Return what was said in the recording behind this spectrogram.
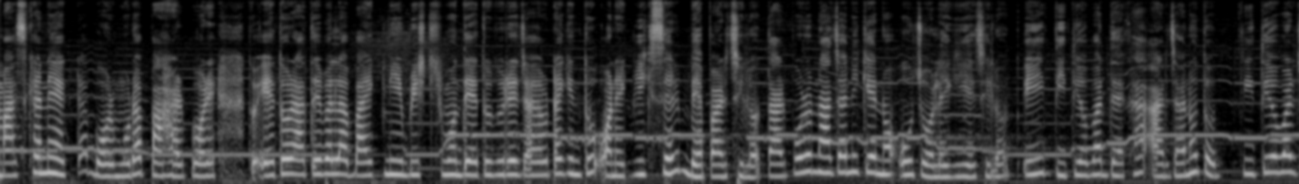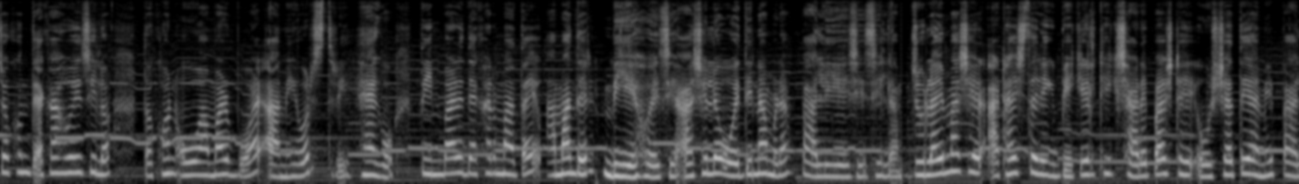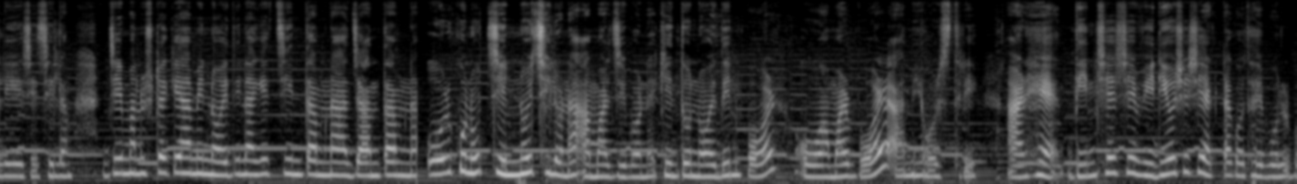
মাঝখানে একটা বড়মুড়া পাহাড় পড়ে। তো এত রাতেরবেলা বাইক নিয়ে বৃষ্টির মধ্যে এত দূরে যাওয়াটা কিন্তু অনেক রিক্সের ব্যাপার ছিল। তারপরও না জানি কেন ও চলে গিয়েছিল। এই তৃতীয়বার দেখা, আর জানো তো তৃতীয়বার যখন দেখা হয়েছিল, তখন ও আমার বর, আমি ওর স্ত্রী। হ্যাঁ গো, তিনবারে দেখার মাথায় আমাদের বিয়ে হয়েছে। আসলে ওই দিন আমরা পালিয়ে এসেছিলাম। জুলাই মাসের আঠাশ তারিখ বিকেল ঠিক সাড়ে পাঁচটায় ওর সাথে আমি পালিয়ে এসেছিলাম। যে মানুষটাকে আমি নয় দিন আগে চিনতাম না, জানতাম না, ওর কোনো চিহ্নই ছিল না আমার জীবনে। কিন্তু নয় দিন পর ও আমার বর, আমি ওর স্ত্রী। আর হ্যাঁ দিন শেষে ভিডিও শেষে একটা কথাই বলব।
